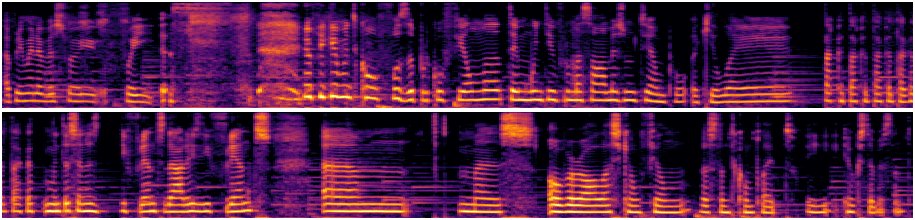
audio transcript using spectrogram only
A primeira vez foi, foi eu fiquei muito confusa porque o filme tem muita informação ao mesmo tempo. Aquilo é taca, taca, taca, taca, taca, muitas cenas diferentes, de áreas diferentes. Um, mas overall acho que é um filme bastante completo e eu gostei bastante.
